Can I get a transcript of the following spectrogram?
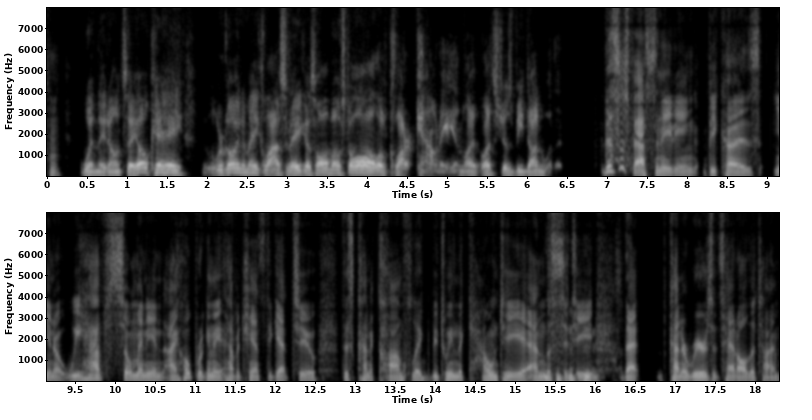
hmm. when they don't say, okay, we're going to make Las Vegas almost all of Clark County and let, us just be done with it. This is fascinating because, you know, we have so many, and I hope we're going to have a chance to get to this kind of conflict between the county and the city that kind of rears its head all the time.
